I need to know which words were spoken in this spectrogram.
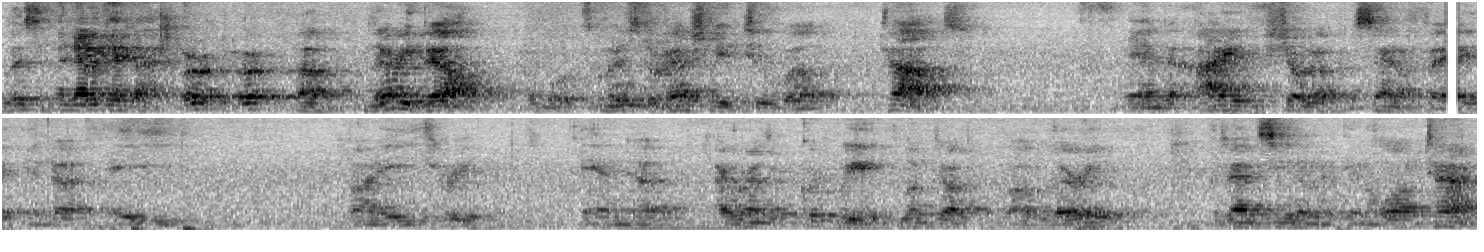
Listen, And never came back. Er- er- uh, Larry Bell moved eventually to uh, Taos. And I showed up in Santa Fe in uh, 80, about 83. And uh, I rather quickly looked up uh, Larry, because I hadn't seen him in a long time.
